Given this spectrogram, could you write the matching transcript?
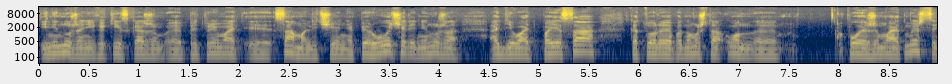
и не нужно никаких, скажем, э, предпринимать э, самолечения. В первую очередь не нужно одевать пояса, которые, потому что он э, Пояс сжимает мышцы,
